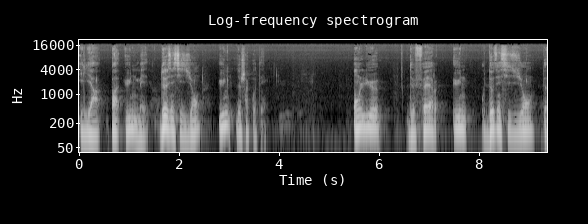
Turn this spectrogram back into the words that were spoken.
il n'y a pas une, mais deux incisions, une de chaque côté. Au lieu de faire une ou deux incisions de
